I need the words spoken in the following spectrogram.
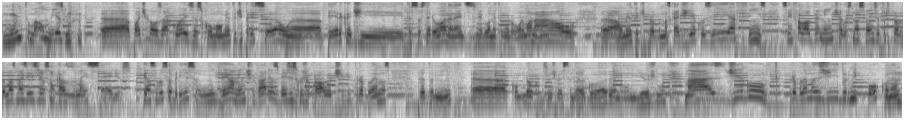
muito mal mesmo. Uh, pode causar coisas como aumento de pressão, uh, perca de testosterona, né, desregulamento hormonal, uh, aumento de problemas cardíacos e afins, sem falar obviamente alucinações e outros problemas, mas esses já são casos mais sérios. Pensando sobre isso, me veio à mente várias vezes cujo qual eu tive problemas para dormir, como, não como se eu estivesse tendo agora, não mesmo, mas digo problemas de dormir pouco, né,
